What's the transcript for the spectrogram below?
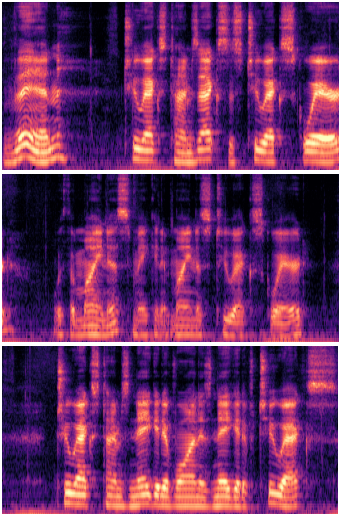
Then 2x times x is 2x squared with a minus, making it minus 2x squared. 2x times negative 1 is negative 2x,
